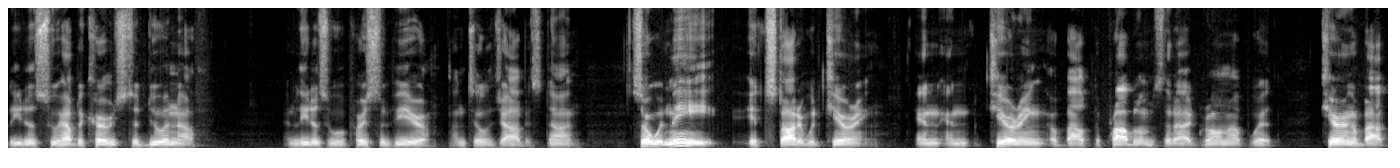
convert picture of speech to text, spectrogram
leaders who have the courage to do enough, and leaders who will persevere until the job is done. So with me, it started with caring and, and caring about the problems that I'd grown up with, caring about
